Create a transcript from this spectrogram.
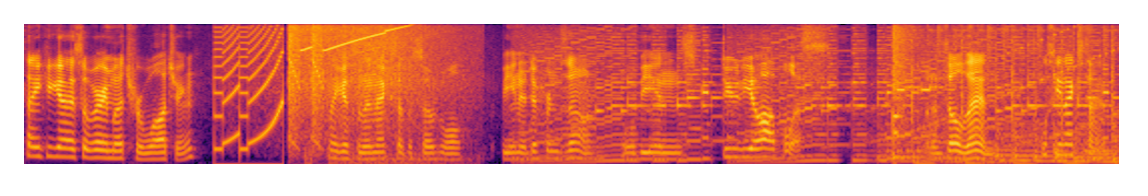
thank you guys so very much for watching. I guess in the next episode we'll be in a different zone. We'll be in Studiopolis. But until then, we'll see you next time.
